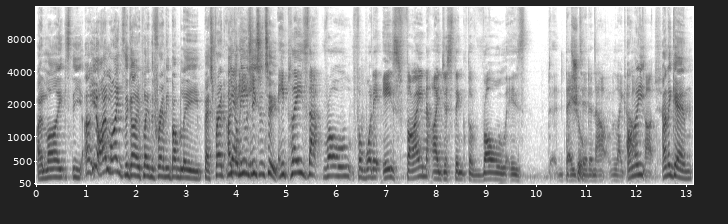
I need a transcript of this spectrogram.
I liked the, uh, you know, I liked the guy playing the friendly, bumbly best friend. I thought he, was decent too. He plays that role for what it is fine. I just think the role is dated Sure. and out like out I of touch. and again,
